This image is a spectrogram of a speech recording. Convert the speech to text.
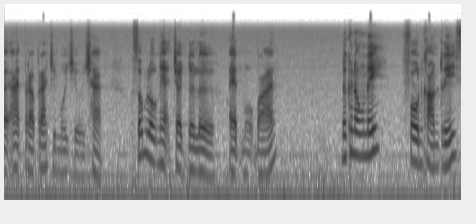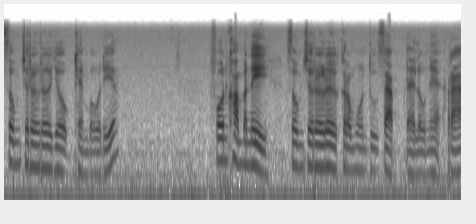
ឲ្យអាចប្រើប្រាស់ជាមួយ GeoChat សូមលោកអ្នកចុចទៅលើ Add Mobile នៅក្នុងនេះ Phone Country សូមជ្រើសរើសយក Cambodia Phone Company សូមជ្រើសរើសក្រុមហ៊ុនទូរស័ព្ទដែលលោកអ្នកប្រើ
